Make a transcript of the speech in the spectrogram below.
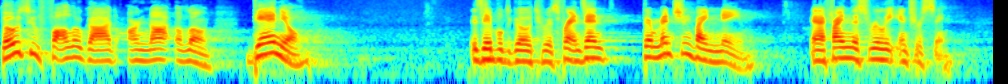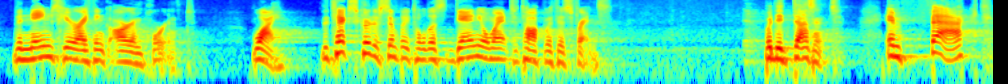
Those who follow God are not alone. Daniel is able to go to his friends, and they're mentioned by name. And I find this really interesting. The names here, I think, are important. Why? The text could have simply told us Daniel went to talk with his friends, but it doesn't. In fact,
